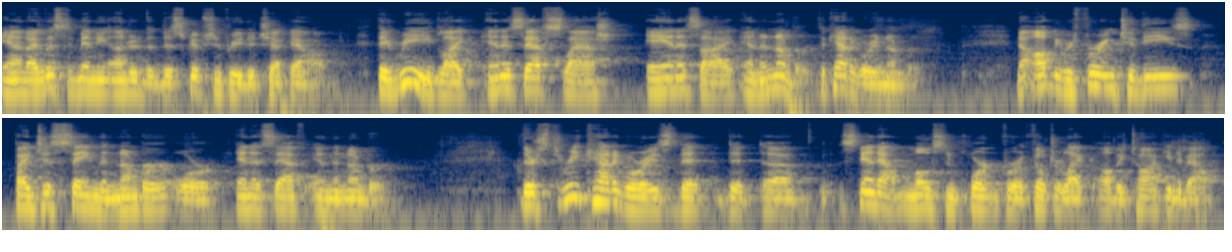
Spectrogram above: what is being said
and I listed many under the description for you to check out. They read like NSF slash ANSI and a number, the category number. Now, I'll be referring to these by just saying the number or NSF and the number there's three categories that, that uh, stand out most important for a filter like I'll be talking about,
